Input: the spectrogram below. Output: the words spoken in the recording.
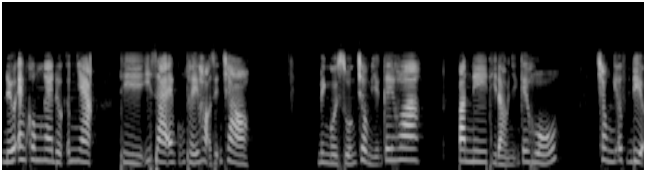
Nếu em không nghe được âm nhạc, thì ít ra em cũng thấy họ diễn trò. Mình ngồi xuống trồng những cây hoa, Panny thì đào những cây hố. Trong nghĩa địa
